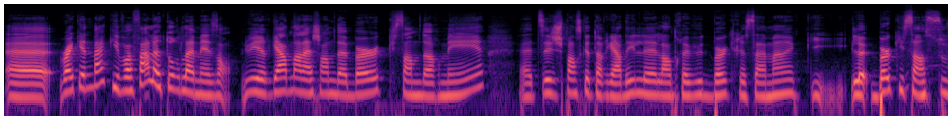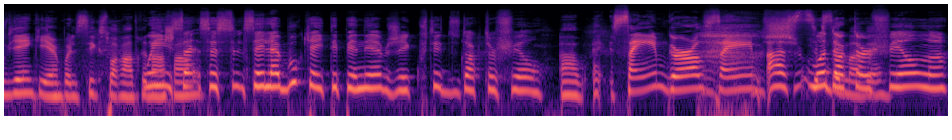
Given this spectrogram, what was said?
Euh, Reichenbach, il va faire le tour de la maison. Lui, il regarde dans la chambre de Burke qui semble dormir. Euh, tu sais, je pense que tu as regardé le- l'entrevue de Burke récemment. Il- le, Burke, il s'en souvient qu'il y a un policier qui soit rentré dans la Oui, chambre. c'est le bout qui a été pénible. J'ai écouté du Dr. Phil. Ah, same girl, same. Ah, Je- c'est-tu Moi, Dr. Phil, là,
